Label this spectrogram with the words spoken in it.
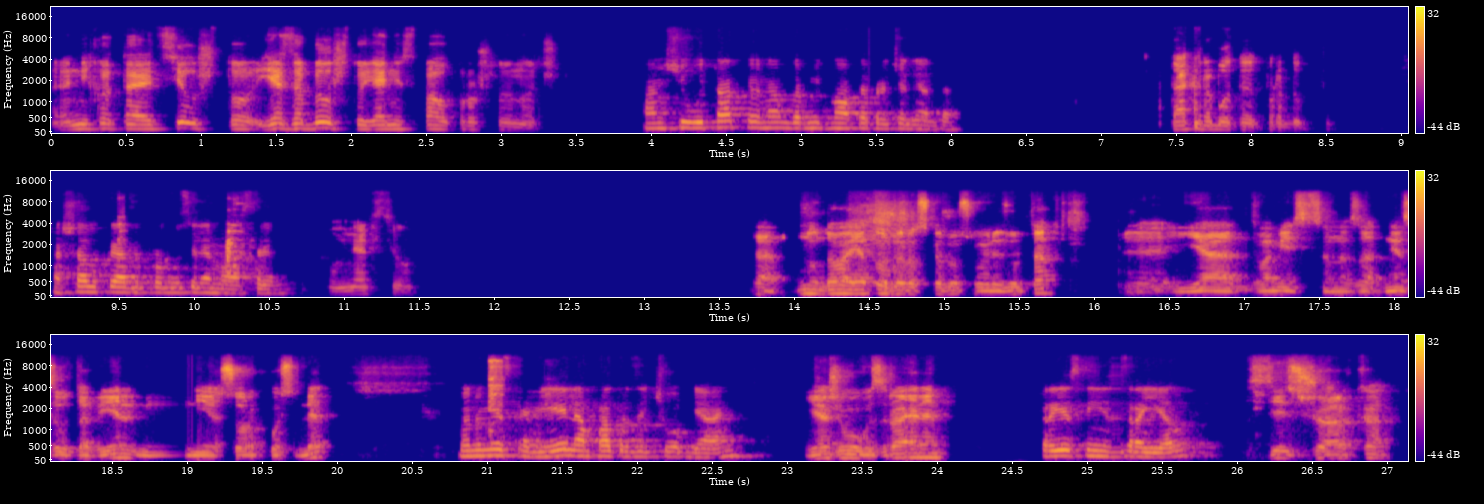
э, не хватает сил, что я забыл, что я не спал прошлую ночь. Am și uitat că n-am dormit noaptea precedentă. Так работают продукты. Așa lucrează produsele noastre. У меня все. Да, ну давай я тоже расскажу свой результат. Э, Я два месяца назад, меня зовут Авиэль, мне 48 лет. Mă numesc Aviel, am 48 de ani, Я живу в Израиле, trăiesc în Israel. здесь жарко,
